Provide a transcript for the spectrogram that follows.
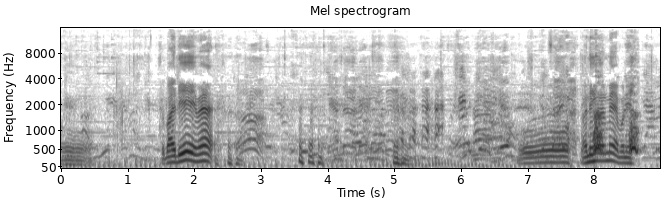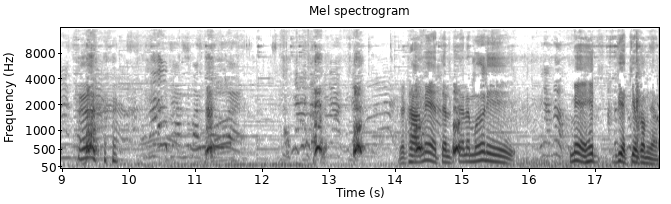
โอ้สบายดีแม่ โอ้ อันนี้เฮือนแม่บ่นี่เอ้ออยากถามแม่แต่แต่ละมื้อนี่แม่เฮ็ดเวียกเกี่ยวกับหยัง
